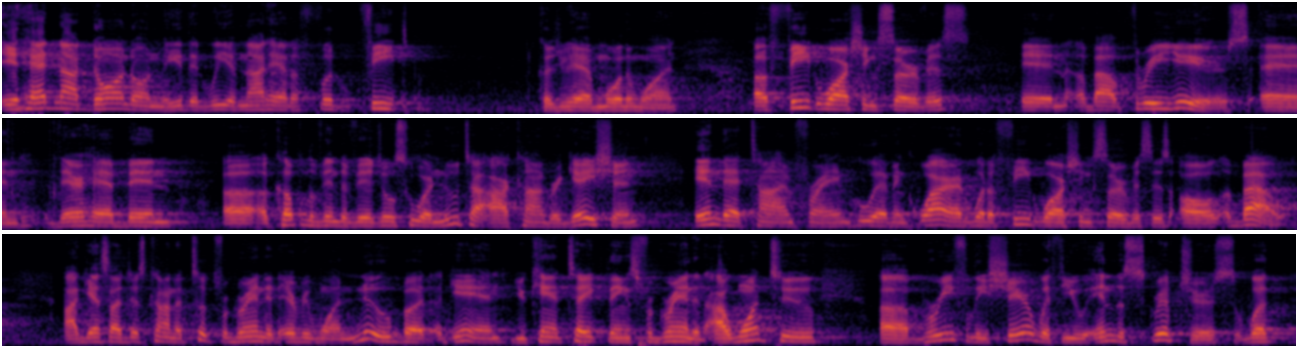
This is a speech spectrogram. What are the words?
It had not dawned on me that we have not had a foot, feet because you have more than one, a feet washing service in about three years. And there have been uh, a couple of individuals who are new to our congregation in that time frame who have inquired what a feet washing service is all about. I guess I just kind of took for granted everyone knew, but again, you can't take things for granted. I want to uh, briefly share with you in the scriptures what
